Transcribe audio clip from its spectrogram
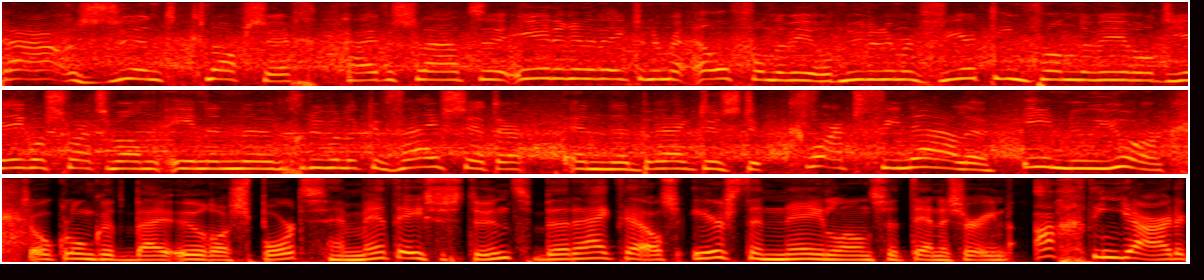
razend knap zeg. Hij verslaat eh, eerder in de week de nummer 11 van de wereld. Nu de nummer 14 van de wereld, Diego Schwartzman, in een uh, gruwelijke vijfzetter. En uh, bereikt dus de kwartfinale in New York. Zo klonk het bij Eurosport. En met deze stunt bereikt hij als eerste Nederlandse tennisser in 18 jaar de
